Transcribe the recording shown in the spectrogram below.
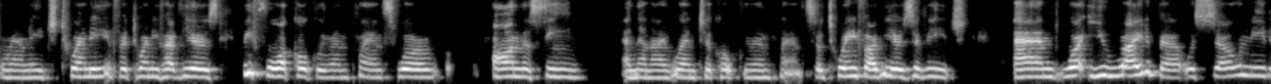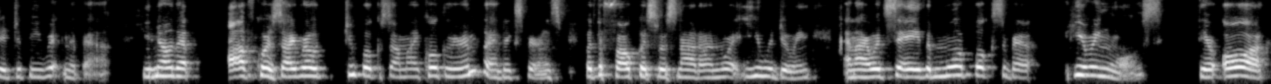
around age 20 for 25 years before cochlear implants were on the scene. And then I went to cochlear implants. So 25 years of each. And what you write about was so needed to be written about. You know that, of course, I wrote two books on my cochlear implant experience, but the focus was not on what you were doing. And I would say the more books about hearing loss there are,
